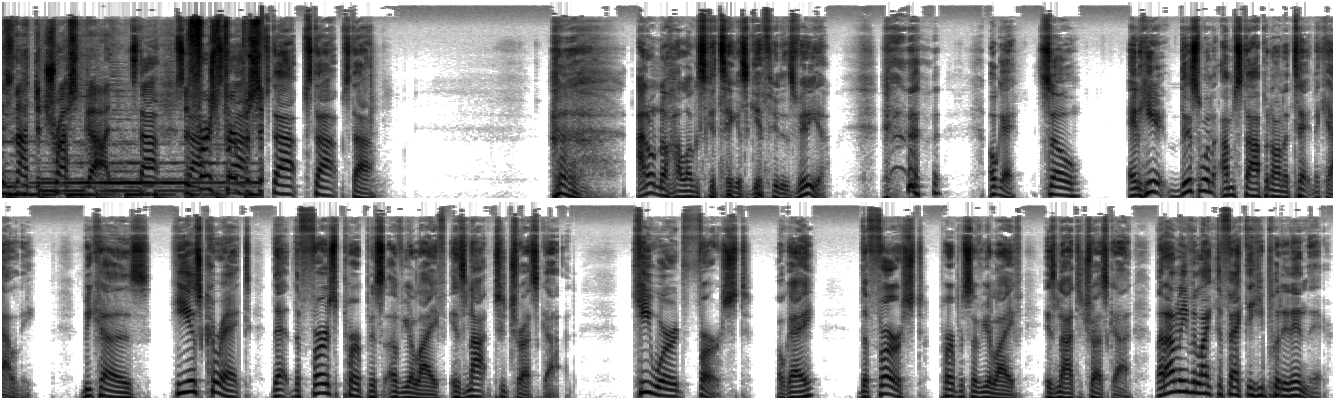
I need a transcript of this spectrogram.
is not to trust God. Stop. The first stop, purpose Stop. Stop. Stop. I don't know how long it's gonna take us to get through this video. okay, so and here this one I'm stopping on a technicality because he is correct that the first purpose of your life is not to trust God. Keyword first. Okay, the first purpose of your life is not to trust God. But I don't even like the fact that he put it in there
